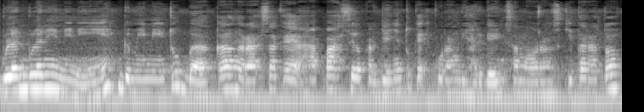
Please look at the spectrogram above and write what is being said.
bulan-bulan ini nih Gemini itu bakal ngerasa kayak apa hasil kerjanya tuh kayak kurang dihargain sama orang sekitar atau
